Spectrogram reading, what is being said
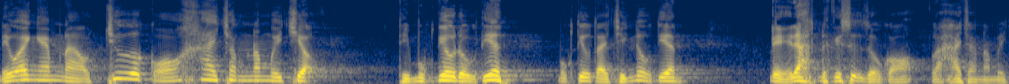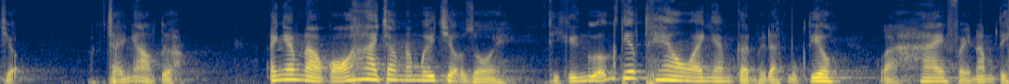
nếu anh em nào chưa có 250 triệu thì mục tiêu đầu tiên, mục tiêu tài chính đầu tiên để đạt được cái sự giàu có là 250 triệu. Tránh ảo tưởng. Anh em nào có 250 triệu rồi thì cái ngưỡng tiếp theo anh em cần phải đặt mục tiêu là 2,5 tỷ.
